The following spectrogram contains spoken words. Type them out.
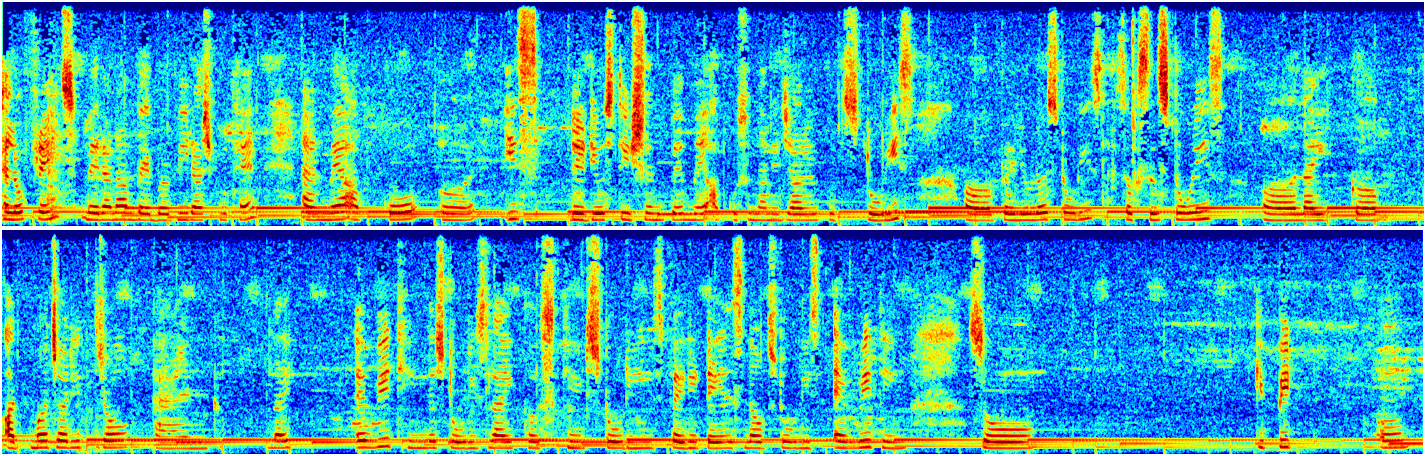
hello friends मेरा नाम वैभवी राजपूत है एंड मैं आपको इस रेडियो स्टेशन पे मैं आपको सुनाने जा रही हूँ कुछ stories failure stories success stories like आत्मचरित्र and like everything the stories like uh, skit stories fairy tales love stories so keep it it uh,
